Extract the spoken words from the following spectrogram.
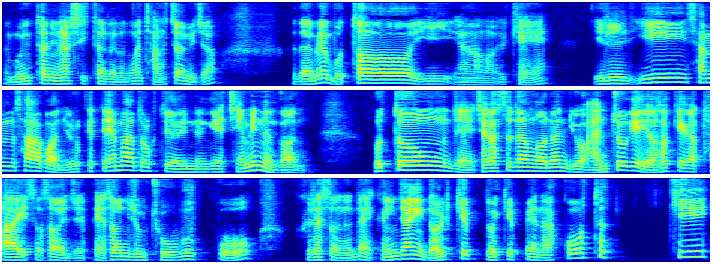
모니터링 할 수 있다는 건 장점이죠. 그 다음에 모터 이, 어, 이렇게 1, 2, 3, 4번, 이렇게 땜하도록 되어 있는 게 재밌는 건, 보통 이제 제가 쓰던 거는 요 안쪽에 여섯 개가 다 있어서 이제 배선이 좀 좁고 그랬었는데 굉장히 넓게 넓게 빼놨고 특히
